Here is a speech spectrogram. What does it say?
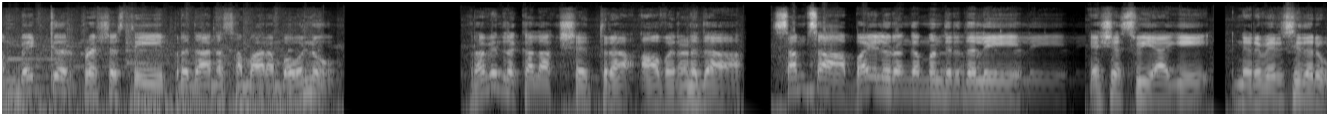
ಅಂಬೇಡ್ಕರ್ ಪ್ರಶಸ್ತಿ ಪ್ರದಾನ ಸಮಾರಂಭವನ್ನು ರವೀಂದ್ರ ಕಲಾಕ್ಷೇತ್ರ ಆವರಣದ ಸಂಸಾ ಬಯಲು ರಂಗಮಂದಿರದಲ್ಲಿ ಯಶಸ್ವಿಯಾಗಿ ನೆರವೇರಿಸಿದರು.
